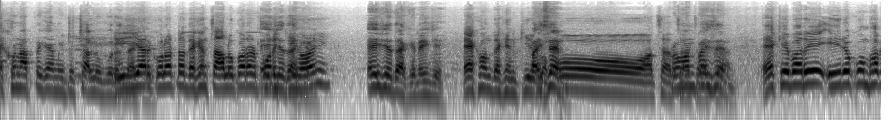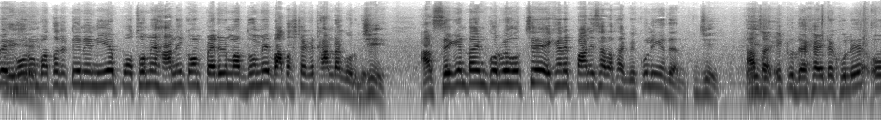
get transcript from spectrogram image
এখন আপনাকে আমি একটু চালু করে এই। ইয়ার কলারটা দেখেন চালু করার পরে কি হয়? এই যে দেখেন এই যে। এখন দেখেন কি ও আচ্ছা আচ্ছা, প্রমাণ আচ্ছা পাইছেন? আচ্ছা। একেবারে এইরকম ভাবে গরম বাতাসটা টেনে নিয়ে প্রথমে হানিকম প্যাডের মাধ্যমে বাতাসটাকে ঠান্ডা করবে। জি। আর সেকেন্ড টাইম করবে হচ্ছে এখানে পানি ছাড়া থাকবে কুলিং এ দেন। জি। আচ্ছা একটু দেখা এটা খুলে। ও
